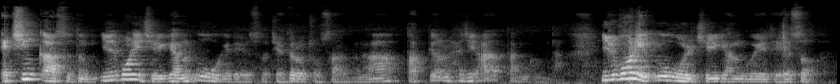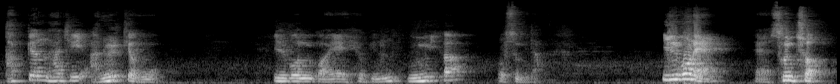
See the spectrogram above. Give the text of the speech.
액친가스 등 일본이 제기하는 의혹에 대해서 제대로 조사하거나 답변을 하지 않았다는 겁니다. 일본이 의혹을 제기한 것에 대해서 답변하지 않을 경우 일본과의 협의는 의미가 없습니다. 일본의 선처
